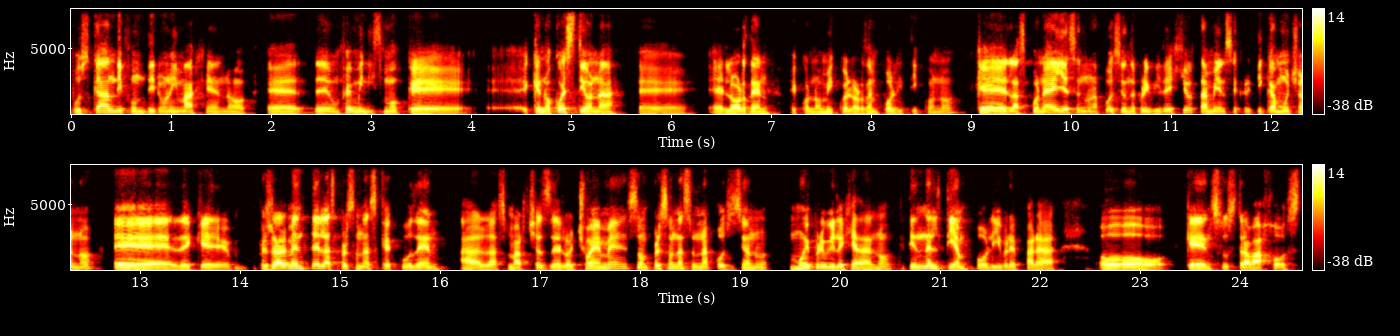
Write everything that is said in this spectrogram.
buscan difundir una imagen o, de un feminismo que, que no cuestiona el orden económico, el orden político, ¿no? Que las pone a ellas en una posición de privilegio. También se critica mucho, ¿no? de que, pues realmente las personas que acuden a las marchas del 8M son personas en una posición muy privilegiada, ¿no? Que tienen el tiempo libre para, o que en sus trabajos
